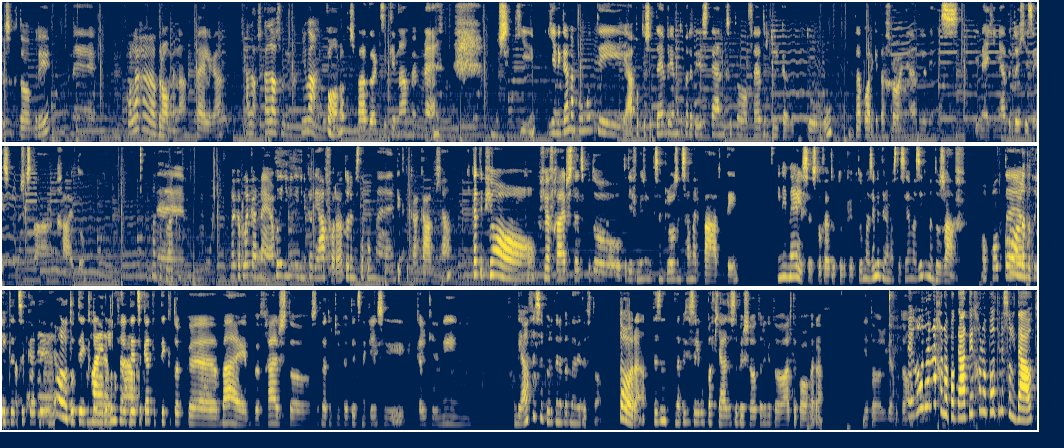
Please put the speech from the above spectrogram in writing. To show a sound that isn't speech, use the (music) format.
τέλος Οκτώβρη με πολλά δρόμενα, θα έλεγα. Καλώς, καλώς μου. Λοιπόν. Λοιπόν, όπως πάντα ξεκινάμε με μουσική. Γενικά να πούμε ότι από το Σεπτέμβριο, άμα το παρατηρήσετε, άνοιξε το θέατρο του Λυκαβητού μετά από αρκετά χρόνια. Δηλαδή, εμείς η νέα γενιά δεν το είχε ζήσει νομίζω στα χάη του. Πλάκα, πλάκα. Ε, πλάκα, πλάκα, ναι. Οπότε γίνονται γενικά διάφορα. Τώρα εμείς θα πούμε ενδεικτικά κάποια. Κάτι πιο, πιο ευχάριστο έτσι που το, το διαφημίζουν και σαν closing summer party είναι οι μέλισσες στο θέατρο του Δικαιωτού μαζί με την Αναστασία, μαζί και με τον Ζαφ. Οπότε, Όλο το θέλετε TikTok, έτσι κάτι, ε, όλο το TikTok. viral Οπότε, αν θέλετε stuff. έτσι κάτι TikTok ε, vibe, ευχάριστο στο θέατρο του Δικαιωτού, έτσι να κλείσει η καλοκαιρινή διάθεση, μπορείτε να πάτε να δείτε αυτό. Τώρα, θες να, να πεις εσύ λίγο που παθιάζεσαι περισσότερο για το art cover, για το Λιγαβητό. Εγώ δεν έχω να πω κάτι, έχω να πω ότι είναι sold out.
